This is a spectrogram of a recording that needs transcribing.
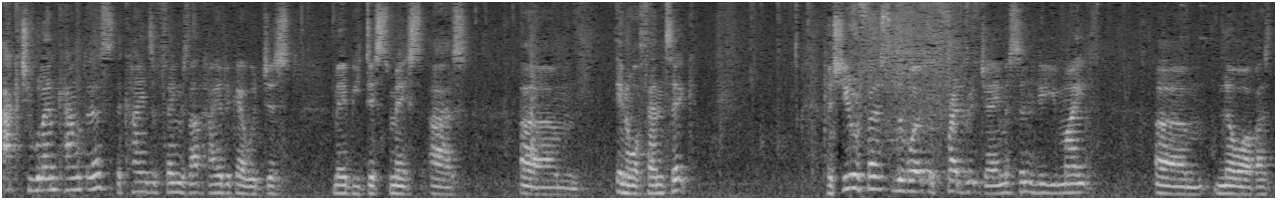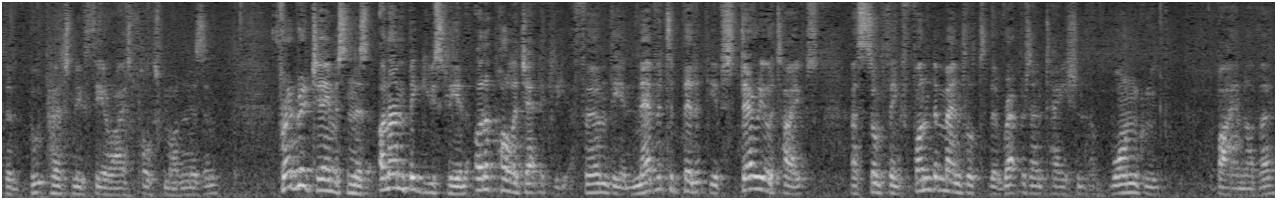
actual encounters, the kinds of things that Heidegger would just maybe dismiss as um, inauthentic. And she refers to the work of Fredric Jameson, who you might um, know of as the person who theorised postmodernism. Fredric Jameson has unambiguously and unapologetically affirmed the inevitability of stereotypes as something fundamental to the representation of one group by another.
